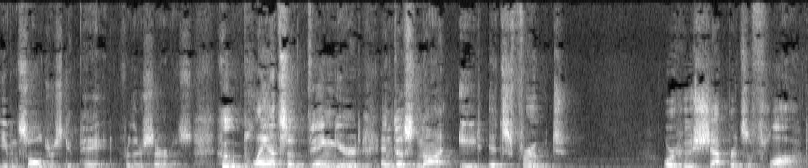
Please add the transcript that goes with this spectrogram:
Even soldiers get paid for their service. Who plants a vineyard and does not eat its fruit? Or who shepherds a flock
